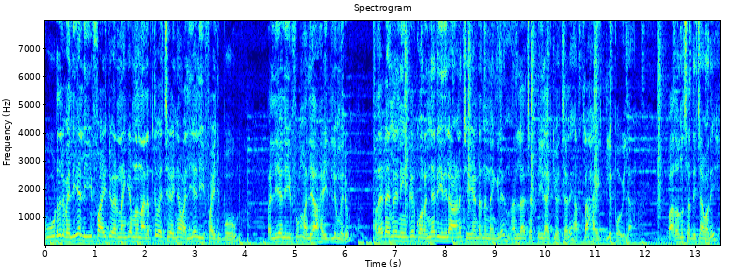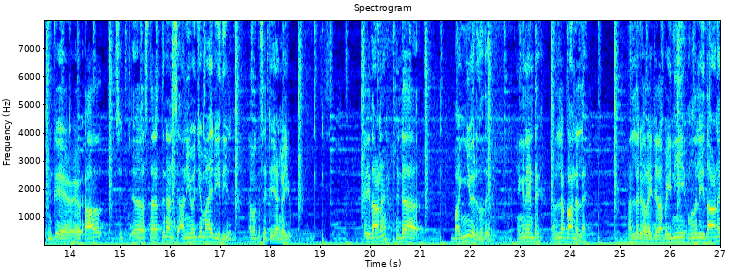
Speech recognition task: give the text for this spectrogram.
കൂടുതൽ വലിയ ലീഫായിട്ട് വരണമെങ്കിൽ നമ്മൾ നിലത്ത് വെച്ച് കഴിഞ്ഞാൽ വലിയ ലീഫായിട്ട് പോവും. വലിയ ലീഫും വലിയ ഹൈറ്റിലും വരും. അതേ ടൈമിൽ നിങ്ങൾക്ക് കുറഞ്ഞ രീതിയിലാണ് ചെയ്യേണ്ടതെന്നുണ്ടെങ്കിൽ നല്ല ചട്ടിയിലാക്കി വെച്ചാൽ അത്ര ഹൈറ്റിൽ പോവില്ല. അപ്പോൾ അതൊന്ന് ശ്രദ്ധിച്ചാൽ മതി. നിങ്ങൾക്ക് ആ സ്ഥലത്തിന് അനുയോജ്യമായ രീതിയിൽ നമുക്ക് സെറ്റ് ചെയ്യാൻ കഴിയും. ഇതാണ് എന്റെ ഭംഗി വരുന്നത്. എങ്ങനെയുണ്ട്? നല്ല പ്ലാന്റ് അല്ലേ? നല്ലൊരു വെറൈറ്റിയാണ് അപ്പോൾ ഇനി മുതൽ ഇതാണ്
